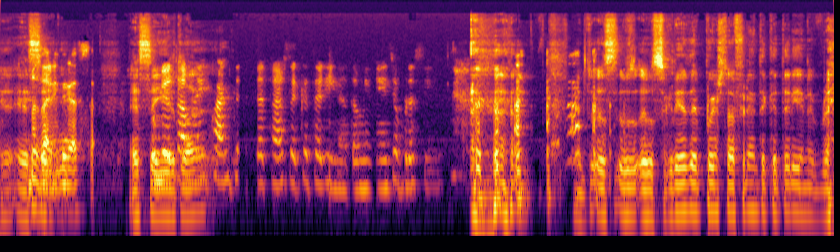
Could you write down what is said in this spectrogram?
É, é, Mas era sair, engraçado. é O sair meu de também, lá. quando atrás da Catarina, também é sempre assim. O, o- o segredo é pôr-te à frente da Catarina. Brand.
